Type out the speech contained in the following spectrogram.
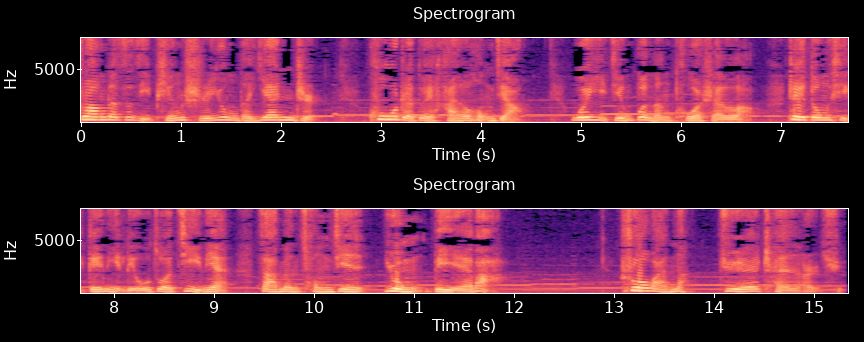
装着自己平时用的胭脂，哭着对韩红讲。我已经不能脱身了，这东西给你留作纪念，咱们从今永别吧。说完呢，绝尘而去。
